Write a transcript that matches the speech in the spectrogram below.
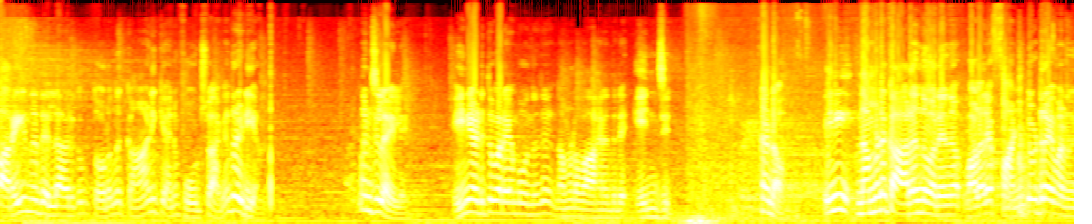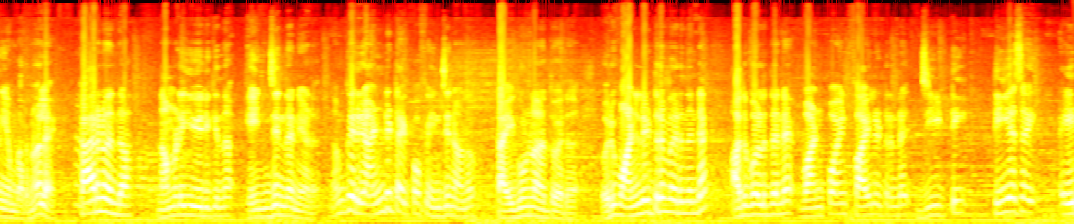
പറയുന്നത് എല്ലാവർക്കും തുറന്ന് കാണിക്കാനും ഫോർട്സ് വാഗൻ റെഡിയാണ് മനസ്സിലായില്ലേ? ഇനി അടുത്ത് പറയാൻ പോകുന്നത് നമ്മുടെ വാഹനത്തിന്റെ എൻജിൻ കണ്ടോ? ഇനി നമ്മുടെ കാർ എന്ന് പറയുന്നത് വളരെ ഫൺ ടു ഡ്രൈവ് ആണെന്ന് ഞാൻ പറഞ്ഞു അല്ലേ? കാരണം എന്താ? നമ്മുടെ ഈ ഇരിക്കുന്ന എഞ്ചിൻ തന്നെയാണ്. നമുക്ക് രണ്ട് ടൈപ്പ് ഓഫ് എഞ്ചിനാണ് ടൈഗൂണിനകത്ത് വരുന്നത്. ഒരു വൺ ലിറ്ററും വരുന്നുണ്ട് അതുപോലെ തന്നെ വൺ പോയിന്റ് ഫൈവ് ലിറ്ററിന്റെ G T T S I A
